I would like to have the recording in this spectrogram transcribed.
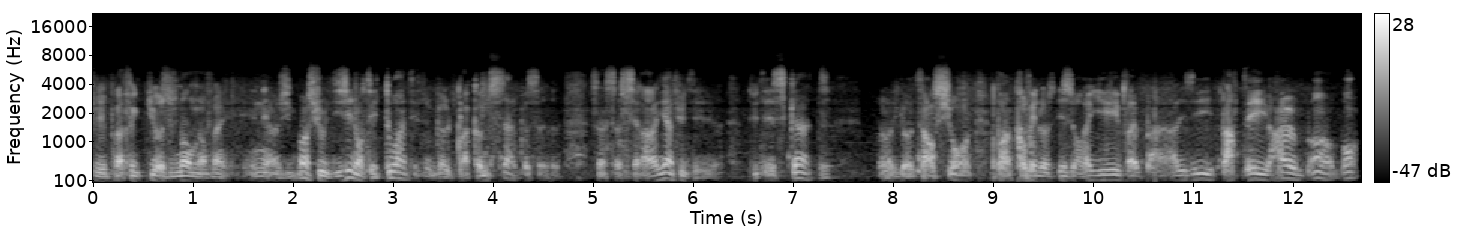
je l'ai pris affectueusement, mais enfin énergiquement, je lui disais, non, tais-toi, tu ne gueules pas comme ça, ça, ça, ça sert à rien, tu t'es- tu t'escates. Alors il dit, attention, on va crever le- les oreillers, bah, allez-y, partez, ah, bon, bon.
